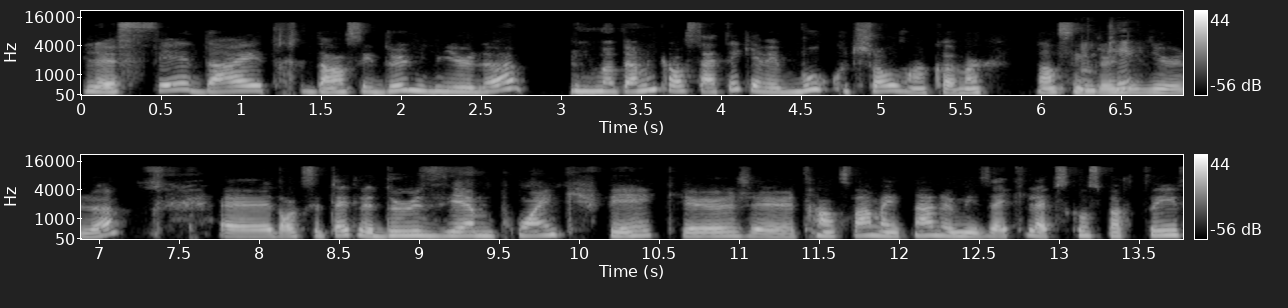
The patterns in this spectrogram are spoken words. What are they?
Le fait d'être dans ces deux milieux-là m'a permis de constater qu'il y avait beaucoup de choses en commun dans ces deux milieux-là. Euh, donc, c'est peut-être le deuxième point qui fait que je transfère maintenant le, mes acquis de la psychosportive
